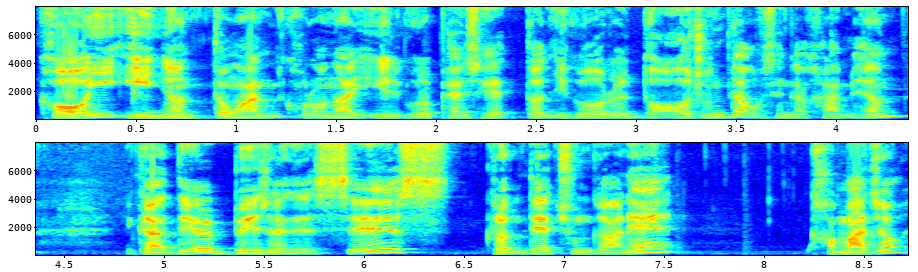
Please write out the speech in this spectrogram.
거의 2년 동안 코로나19로 폐쇄했던 이거를 넣어준다고 생각하면 그러니까 their businesses 그런데 중간에 커마죠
